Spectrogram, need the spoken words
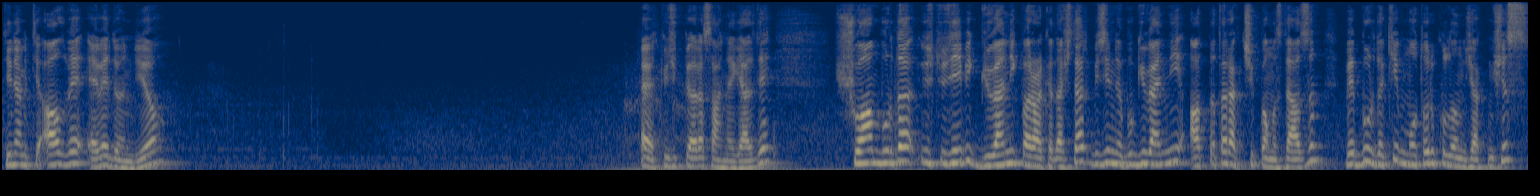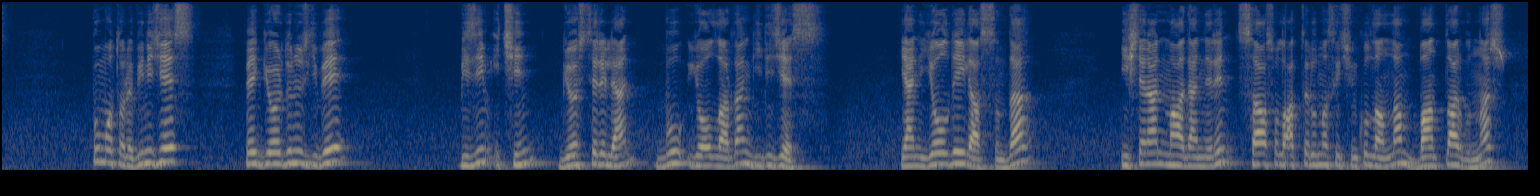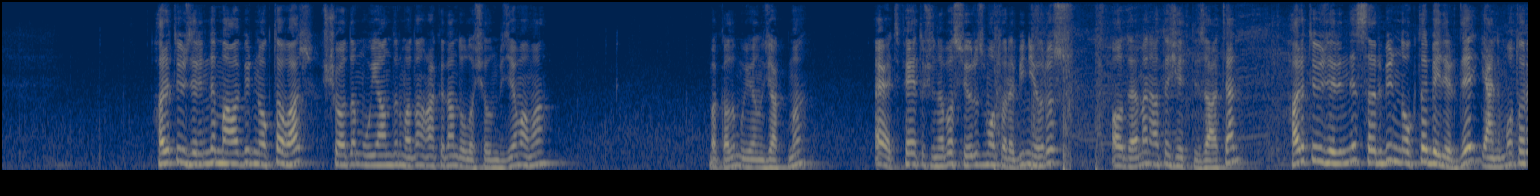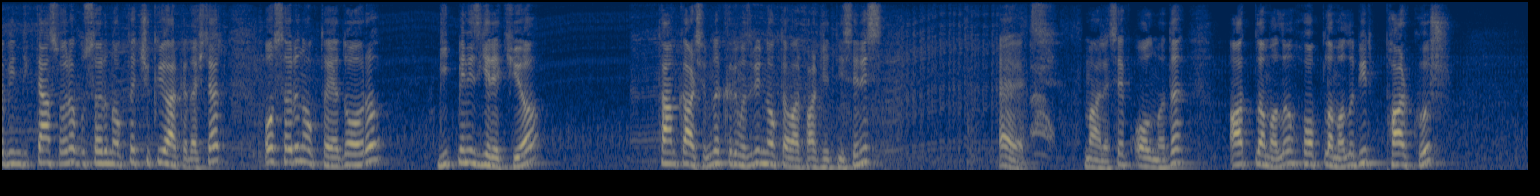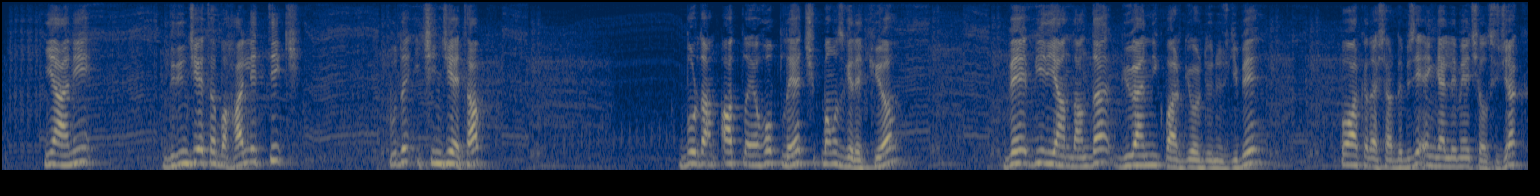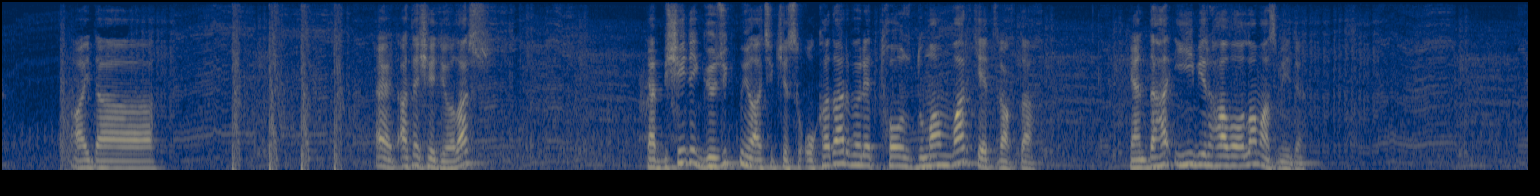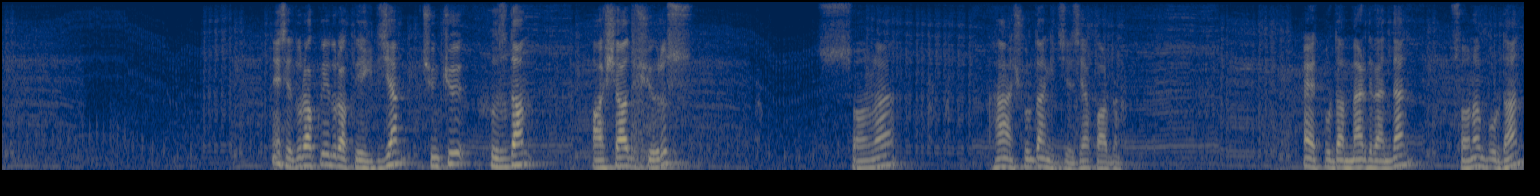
Dinamiti al ve eve dön diyor. Evet küçük bir ara sahne geldi. Şu an burada üst düzey bir güvenlik var arkadaşlar. Bizim de bu güvenliği atlatarak çıkmamız lazım. Ve buradaki motoru kullanacakmışız. Bu motora bineceğiz. Ve gördüğünüz gibi bizim için gösterilen bu yollardan gideceğiz. Yani yol değil aslında. İşlenen madenlerin sağa sola aktarılması için kullanılan bantlar bunlar. Harita üzerinde mavi bir nokta var. Şu adamı uyandırmadan arkadan dolaşalım diyeceğim ama bakalım uyanacak mı? Evet F tuşuna basıyoruz motora biniyoruz. O da hemen ateş etti zaten. Harita üzerinde sarı bir nokta belirdi. Yani motora bindikten sonra bu sarı nokta çıkıyor arkadaşlar. O sarı noktaya doğru gitmeniz gerekiyor. Tam karşımda kırmızı bir nokta var fark ettiyseniz. Evet. Maalesef olmadı. Atlamalı, hoplamalı bir parkur. Yani birinci etabı hallettik. Bu da ikinci etap. Buradan atlaya hoplaya çıkmamız gerekiyor. Ve bir yandan da güvenlik var gördüğünüz gibi. Bu arkadaşlar da bizi engellemeye çalışacak. Hayda. Evet ateş ediyorlar. Ya bir şey de gözükmüyor açıkçası. O kadar böyle toz duman var ki etrafta. Yani daha iyi bir hava olamaz mıydı? Neyse duraklaya duraklaya gideceğim. Çünkü hızdan aşağı düşüyoruz. Sonra ha şuradan gideceğiz ya pardon. Evet buradan merdivenden sonra buradan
